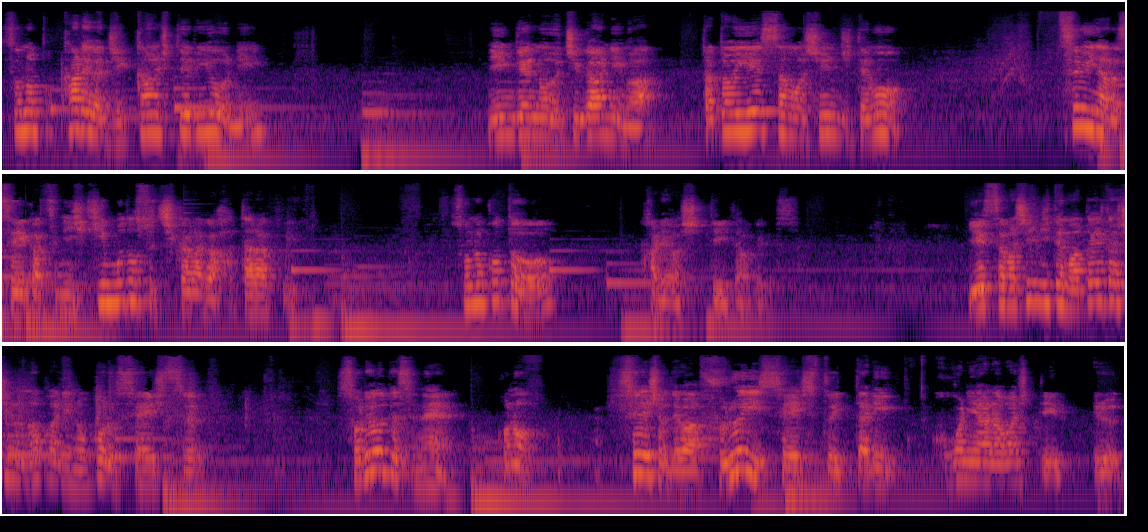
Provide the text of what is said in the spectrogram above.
その彼が実感しているように人間の内側にはたとえイエス様を信じても罪なる生活に引き戻す力が働く。そのことを彼は知っていたわけです。イエス様を信じても私たちの中に残る性質。それをですねこの聖書では古い性質と言ったりここに表している。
